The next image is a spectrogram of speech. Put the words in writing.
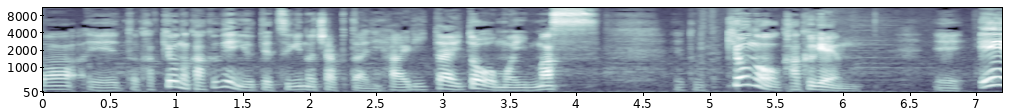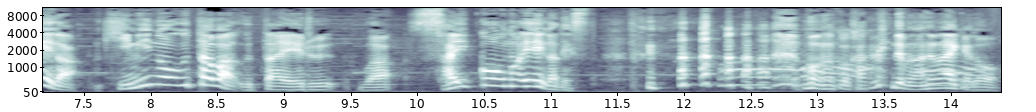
は、えー、とか今日の格言言って次のチャプターに入りたいと思います、えっと今日の格言、えー映画「君の歌は歌える」は最高の映画です もうなんか格言でもなんでもないけど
